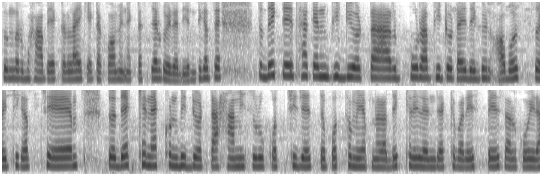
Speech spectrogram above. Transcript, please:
সুন্দরভাবে একটা লাইক একটা কমেন্ট একটা শেয়ার করে দিন, ঠিক আছে? তো দেখতেই থাকেন ভিডিওটার পুরো ভিডিওটাই দেখবেন অবশ্যই, ঠিক আছে? তো দেখেন এখন ভিডিওটা আমি শুরু করছি যে তো প্রথমে আপনারা দেখে নিলেন যে একেবারে স্পেশাল কইরা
